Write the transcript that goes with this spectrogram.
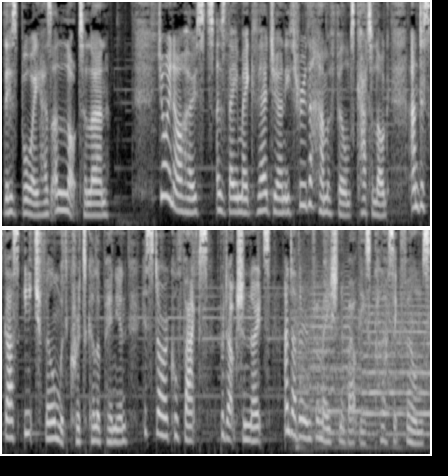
This boy has a lot to learn. Join our hosts as they make their journey through the Hammer Films catalogue and discuss each film with critical opinion, historical facts, production notes, and other information about these classic films.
